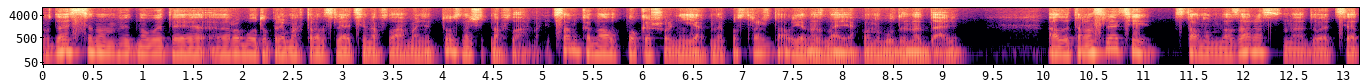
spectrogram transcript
Вдасться нам відновити роботу прямих трансляцій на флагмані, то значить на флагмані. Сам канал поки що ніяк не постраждав, я не знаю, як воно буде надалі. Але трансляції станом на зараз, на 20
